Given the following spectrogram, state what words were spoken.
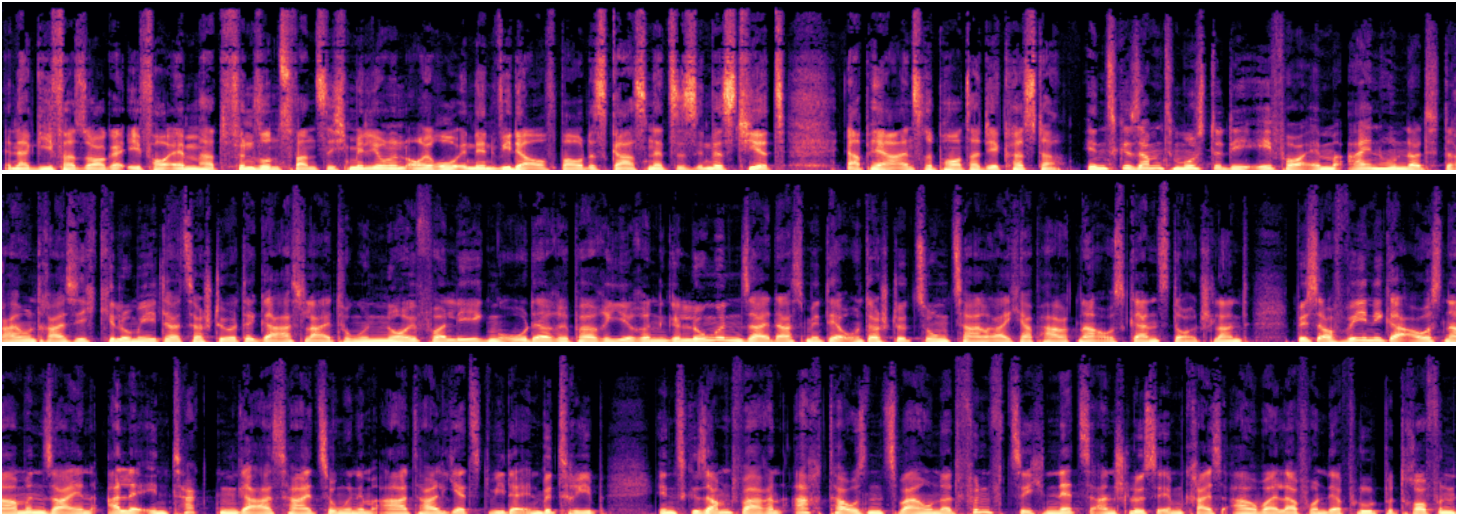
Energieversorger EVM hat 25 Millionen Euro in den Wiederaufbau des Gasnetzes investiert. RPA1-Reporter Dirk Köster. Insgesamt musste die EVM 133 Kilometer zerstörte Gasleitungen neu verlegen oder reparieren. Gelungen sei das mit der Unterstützung zahlreicher Partner aus ganz Deutschland. Bis auf wenige Ausnahmen seien alle intakten Gasheizungen im Ahrtal jetzt wieder in Betrieb. Insgesamt waren 8250 Netzanschlüsse im Kreis Ahrweiler von der Flut betroffen.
